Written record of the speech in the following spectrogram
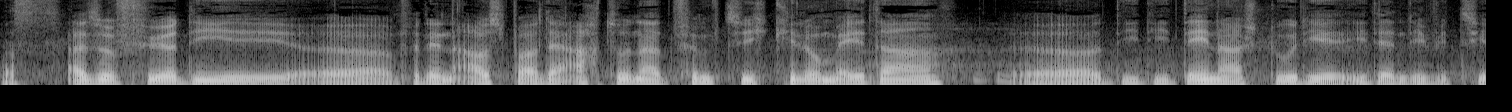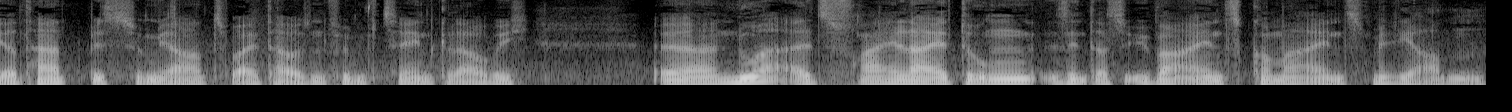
Was? Also für die äh, für den Ausbau der 850 Kilometer, äh, die die DENA-Studie identifiziert hat, bis zum Jahr 2015, glaube ich, äh, nur als Freileitung sind das über 1,1 Milliarden.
